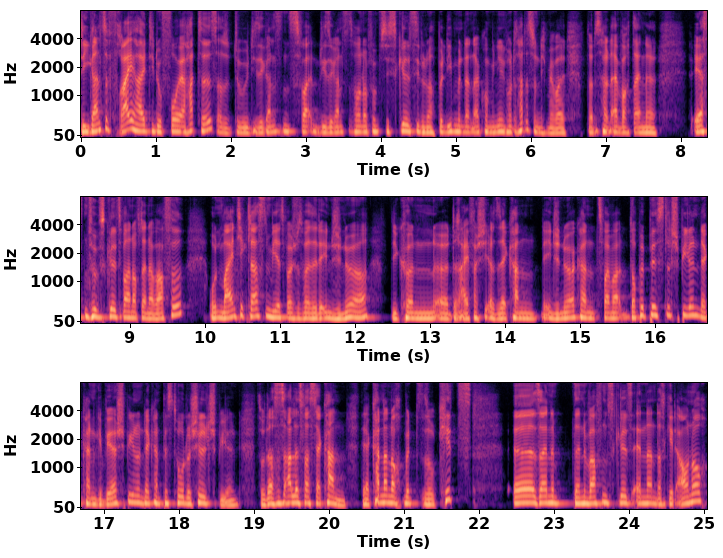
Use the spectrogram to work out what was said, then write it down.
die ganze Freiheit, die du vorher hattest, also du diese ganzen, zwei, diese ganzen 250 Skills, die du nach Belieben miteinander kombinieren konntest, hattest du nicht mehr, weil du hattest halt einfach deine ersten fünf Skills waren auf deiner Waffe und manche Klassen, wie jetzt beispielsweise der Ingenieur, die können äh, drei verschiedene, also der kann, der Ingenieur kann zweimal Doppelpistol spielen, der kann Gewehr spielen und der kann Pistole, Schild spielen. So, das ist alles, was der kann. Der kann dann noch mit so Kits äh, seine, seine Waffenskills ändern, das geht auch noch.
